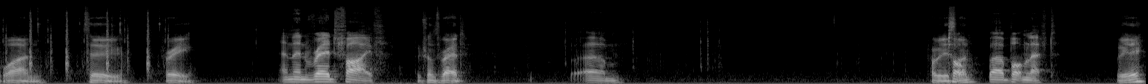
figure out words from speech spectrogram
One, two, three. and then red five. Which one's red? Um, Probably this one. uh, bottom left. Really?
